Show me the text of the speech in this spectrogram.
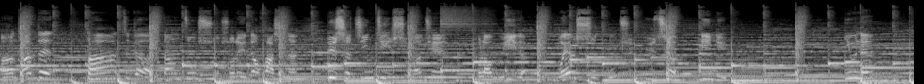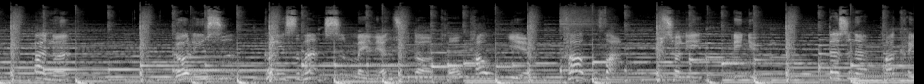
呃，他在他这个当中所说的一段话是呢，预测经济是完全徒劳无益的。我要试图去预测利率，因为呢，艾伦格林斯格林斯潘是美联储的头，他也他无法预测利利率。但是呢，它可以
